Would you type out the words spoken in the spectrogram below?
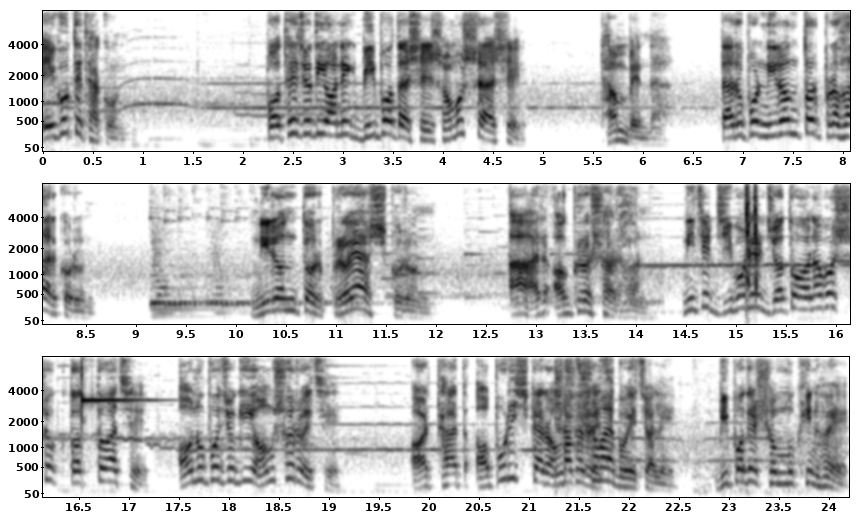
এগোতে থাকুন। পথে যদি অনেক বিপদ আসে, সমস্যা আসে, থামবেন না। তার উপর নিরন্তর প্রহার করুন। নিরন্তর প্রয়াস করুন। আর অগ্রসর হন। নিজের জীবনের যত অনাবশ্যক তত্ত্ব আছে অনুপযোগী অংশ রয়েছে। অর্থাৎ অপরিষ্কার অংশ সময় বয়ে চলে। বিপদের সম্মুখীন হয়ে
